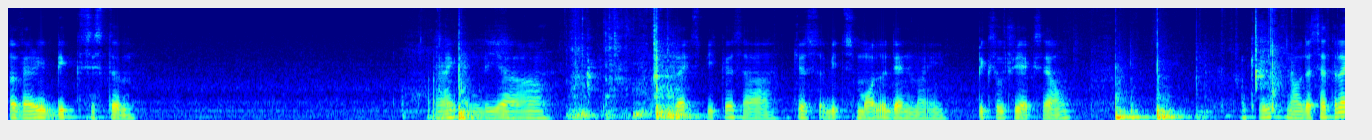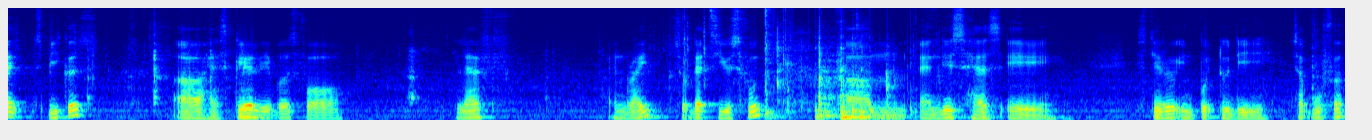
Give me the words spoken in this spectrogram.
a very big system. Alright and the uh, light speakers are just a bit smaller than my Pixel 3 XL okay now the satellite speakers uh, has clear labels for left and right so that's useful. Um, and this has a stereo input to the subwoofer.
